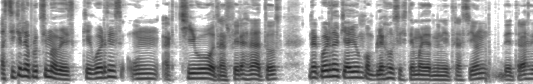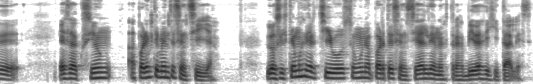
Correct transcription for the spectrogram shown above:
Así que la próxima vez que guardes un archivo o transfieras datos, recuerda que hay un complejo sistema de administración detrás de esa acción aparentemente sencilla. Los sistemas de archivos son una parte esencial de nuestras vidas digitales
